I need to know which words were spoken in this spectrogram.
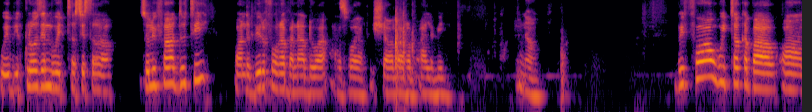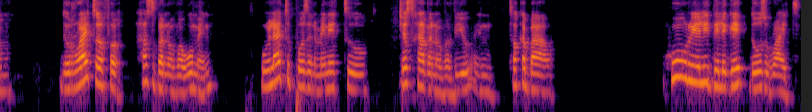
we'll be closing with uh, Sister Zulifa Duty on the beautiful Rabbana Dua as well, inshallah, Rabb Alameen. Now, before we talk about um, the right of a husband of a woman, we would like to pause in a minute to just have an overview and talk about who really delegate those rights.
